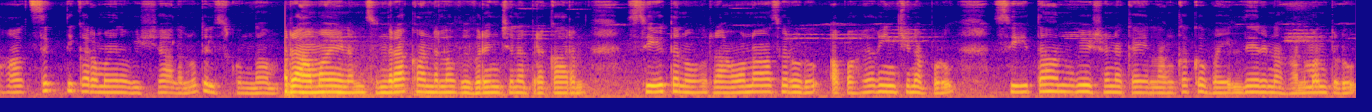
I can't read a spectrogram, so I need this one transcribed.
ఆసక్తికరమైన విషయాలను తెలుసుకుందాం. రామాయణం సుందరాకాండలో వివరించిన ప్రకారం సీతను రావణాసురుడు అపహరించినప్పుడు సీతాన్వేషణకై లంకకు బయలుదేరిన హనుమంతుడు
